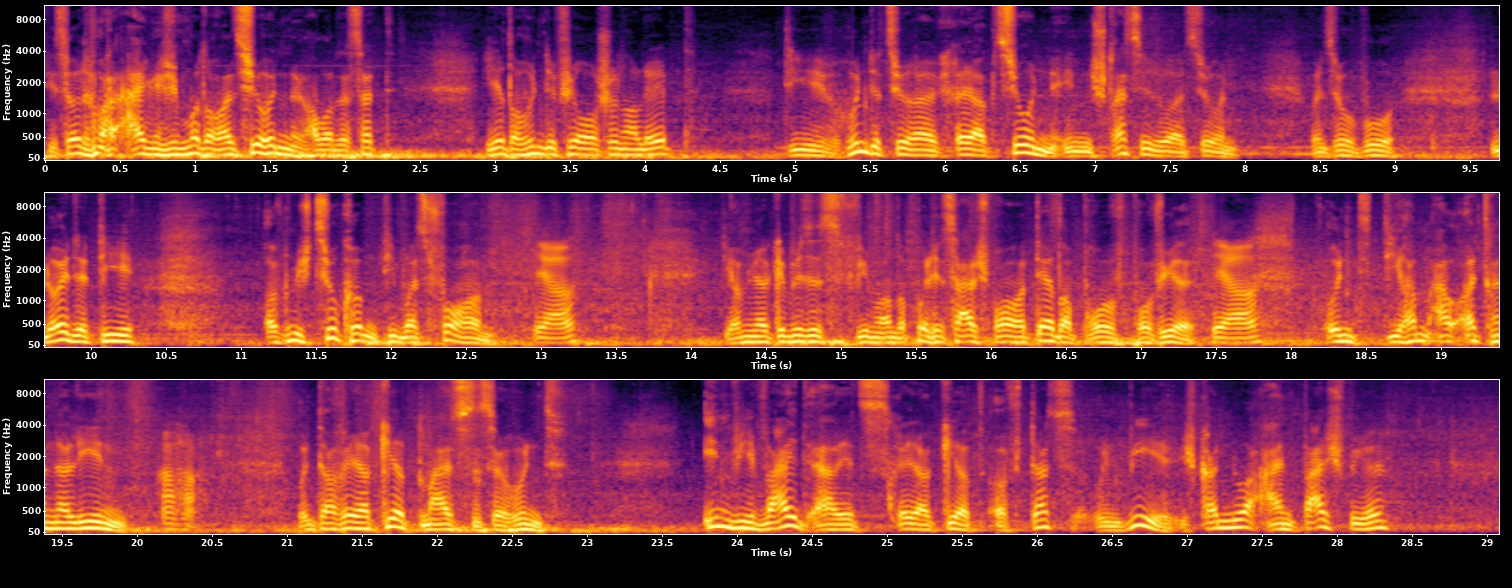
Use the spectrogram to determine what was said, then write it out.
die sollte man eigentlich in Moderation, aber das hat jeder Hundeführer schon erlebt. Die Hunde zur Reaktion in Stresssituationen und so, wo Leute, die auf mich zukommen, die was vorhaben, Ja, die haben ja gewisses, wie man in der Polizeisprache, Täterprofil. ja. Und die haben auch Adrenalin. Aha. Und da reagiert meistens der Hund. Inwieweit er jetzt reagiert auf das und wie. Ich kann nur ein Beispiel,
